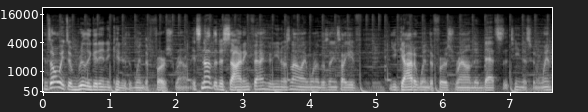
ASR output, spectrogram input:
it's always a really good indicator to win the first round. It's not the deciding factor, you know. It's not like one of those things like if you got to win the first round, then that's the team that's going to win.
